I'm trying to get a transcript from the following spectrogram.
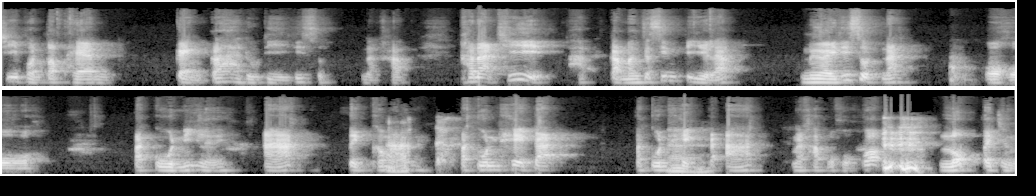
ที่ผลตอบแทนแก่งกล้าดูดีที่สุดนะครับ ขณะที่กำลังจะสิ้นปีอยู่แล้ว เหนื่อยที่สุดนะ โอ้โหตระกูลนี้เลยอาร์คติดเข้ามาตระกูลเทกอะตระกูลเทกกับอาร์คนะครับโอ้โหก็ลบไปถึง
